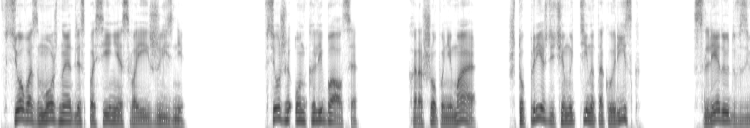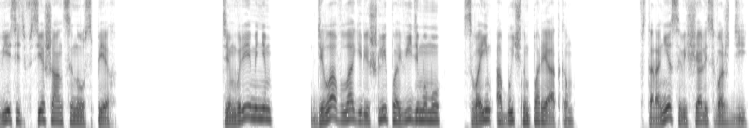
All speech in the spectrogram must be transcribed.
все возможное для спасения своей жизни. Все же он колебался, хорошо понимая, что прежде чем идти на такой риск, следует взвесить все шансы на успех. Тем временем дела в лагере шли, по-видимому, своим обычным порядком. В стороне совещались вожди.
